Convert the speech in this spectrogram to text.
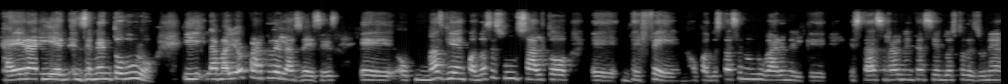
caer ahí en, cemento duro. Y la mayor parte de las veces, eh, o más bien cuando haces un salto eh, de fe, ¿no? cuando estás en un lugar en el que estás realmente haciendo esto desde una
